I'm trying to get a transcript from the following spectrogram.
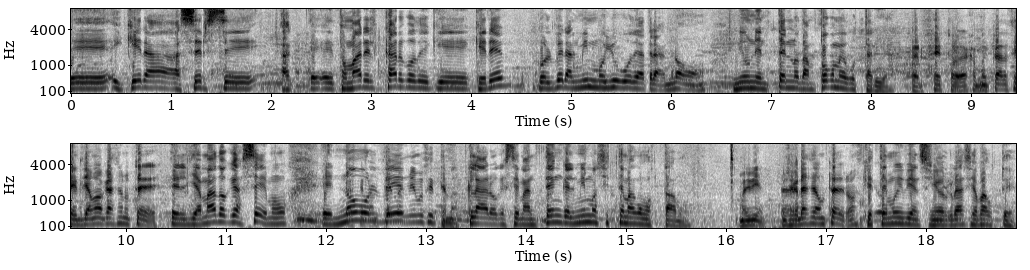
eh, y quiera hacerse, eh, tomar el cargo de que querer volver al mismo yugo de atrás, no, ni un interno tampoco me gustaría. Perfecto, déjame claro, el llamado que hacen ustedes. El llamado que hacemos es no volver, el mismo sistema. claro, que se mantenga el mismo sistema como estamos. Muy bien, muchas gracias, don Pedro. Que esté muy bien, señor, gracias para usted.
